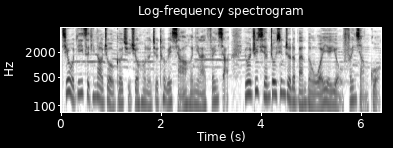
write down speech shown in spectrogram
其实我第一次听到这首歌曲之后呢，就特别想要和你来分享，因为之前周兴哲的版本我也有分享过，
